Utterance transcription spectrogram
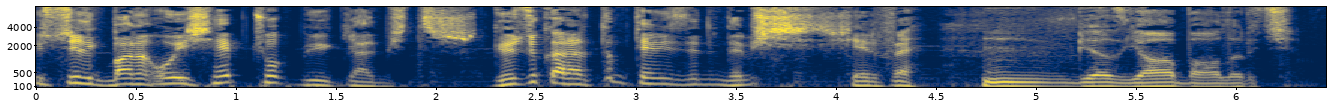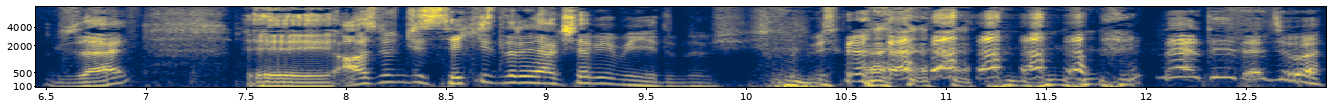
Üstelik bana o iş hep çok büyük gelmiştir. Gözü kararttım temizledim demiş Şerife. Hmm, biraz yağ bağlar için. Güzel. Ee, az önce 8 liraya akşam yemeği yedim demiş. Neredeydi acaba?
